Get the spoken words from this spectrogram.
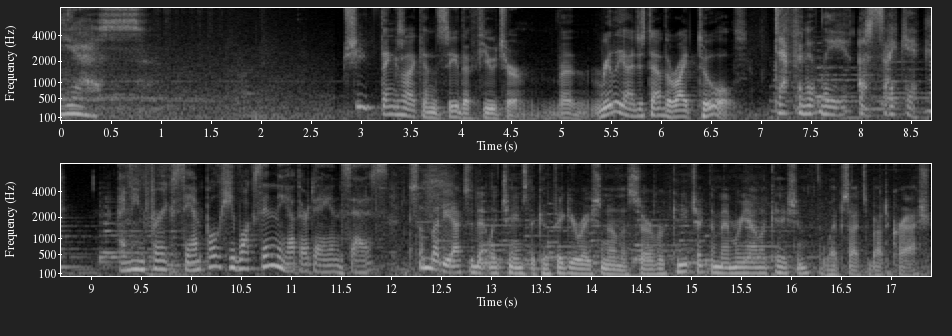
Yes. She thinks I can see the future, but really I just have the right tools. Definitely a psychic. I mean, for example, he walks in the other day and says, Somebody accidentally changed the configuration on the server. Can you check the memory allocation? The website's about to crash.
